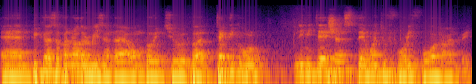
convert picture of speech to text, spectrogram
And because of another reason that I won't go into, but technical limitations, they went to 4,400.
